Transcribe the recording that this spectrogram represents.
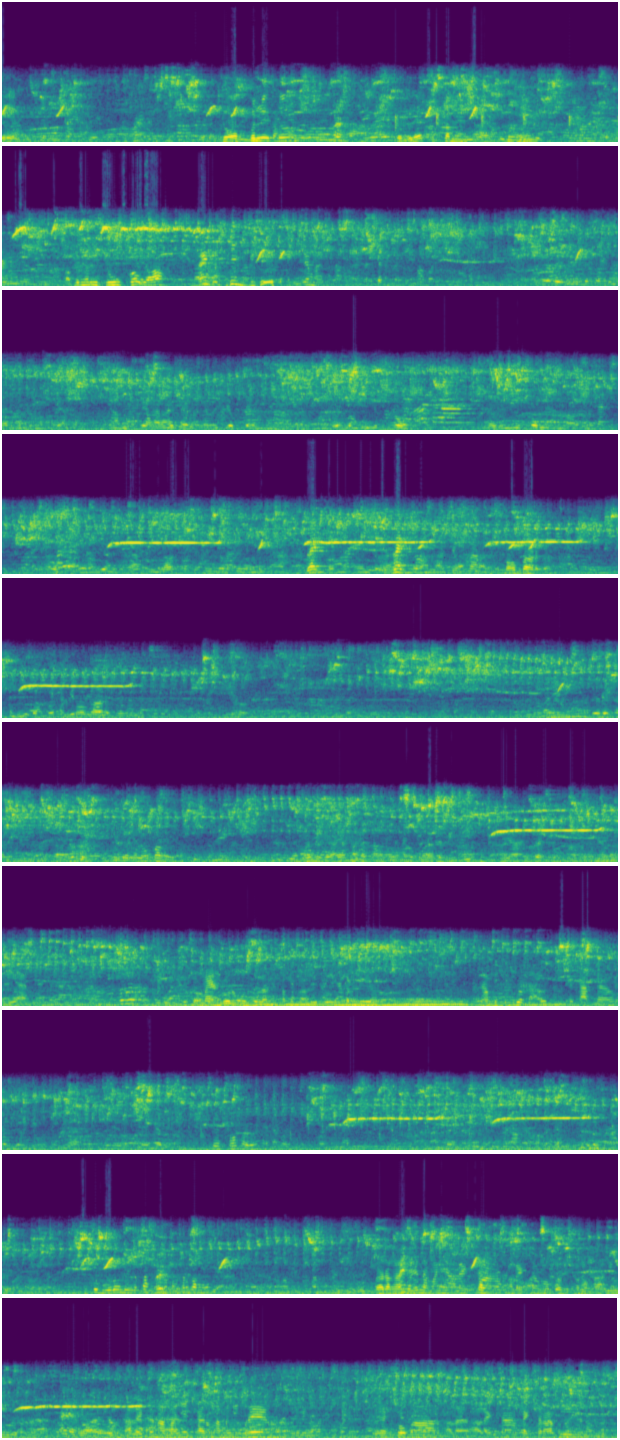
Yeah. Double itu. Double hitam tinggi tapi ngeri juga ya. Tinggi Black, black. kobar pakai tali kecil yang kobar itu burung dilepas terbang terbang ya barang ini namanya Alexa. Alexa mau buat sono kayu Alexa namanya sekarang namanya brand. Escobar Ale- Alexa Alexa Alexa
